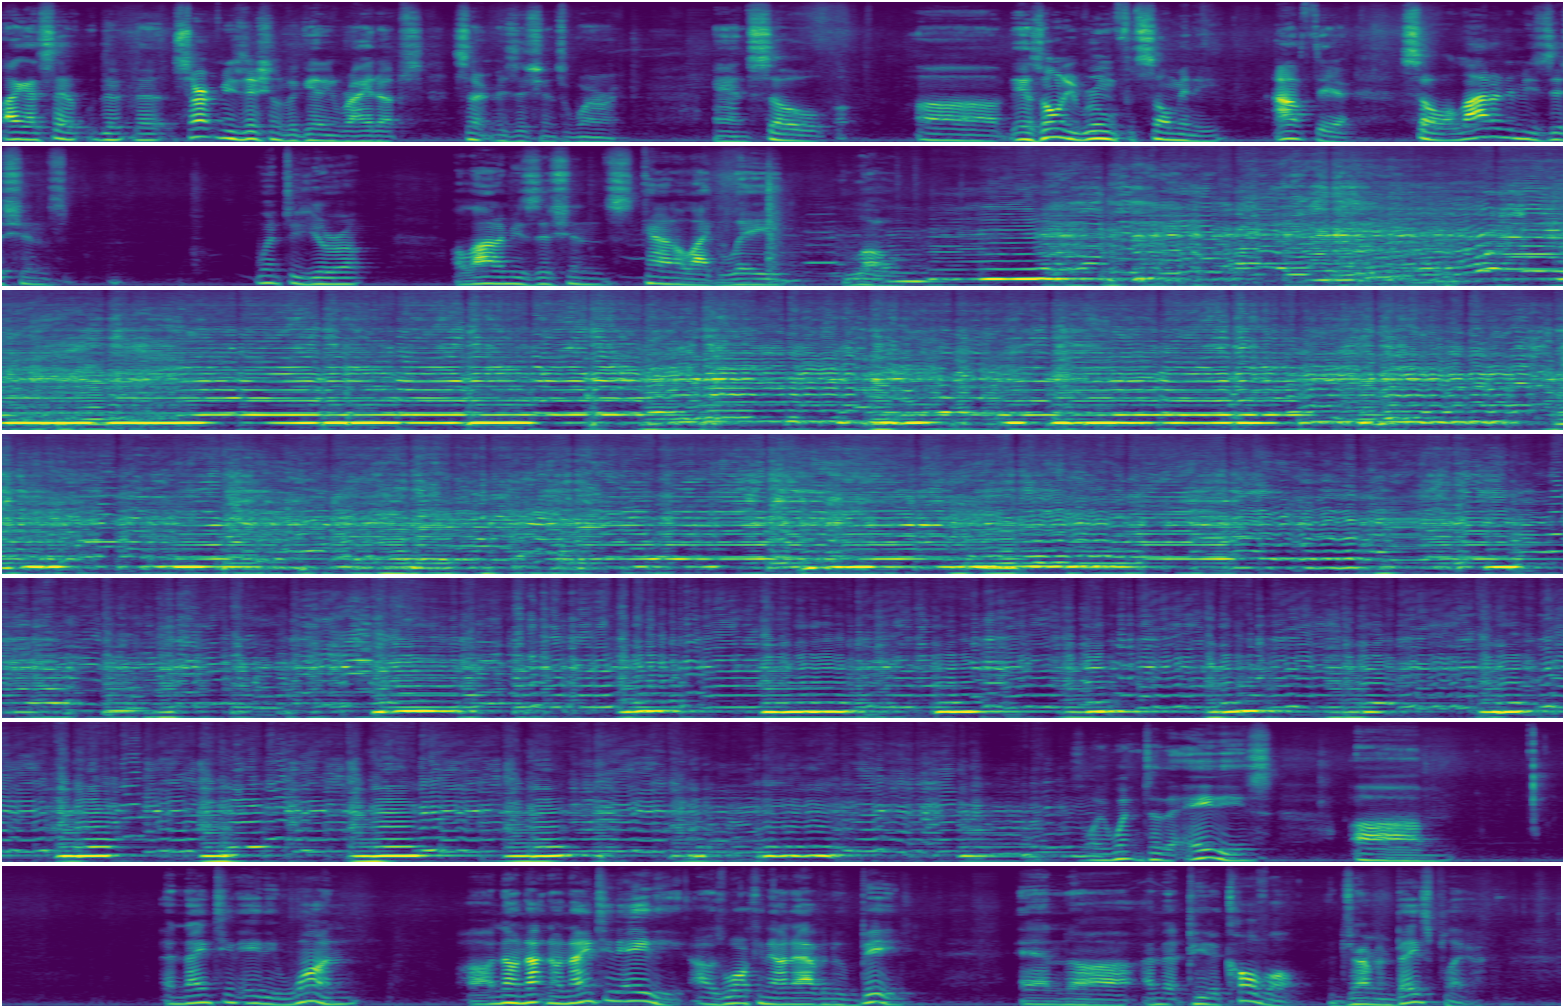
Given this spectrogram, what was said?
like I said, the, the certain musicians were getting write-ups, certain musicians weren't, and so uh, there's only room for so many out there. So a lot of the musicians went to Europe. A lot of musicians kind of like laid low. 1980. I was walking down Avenue B, and uh, I met Peter Kowald, a German bass player.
